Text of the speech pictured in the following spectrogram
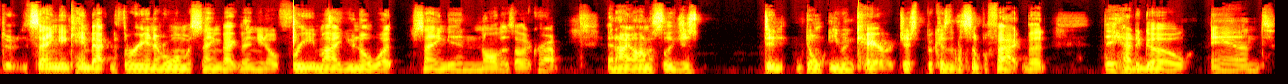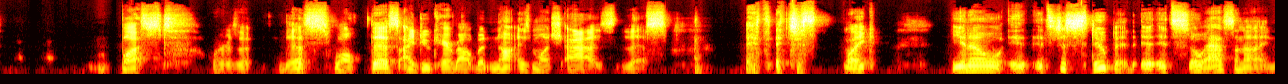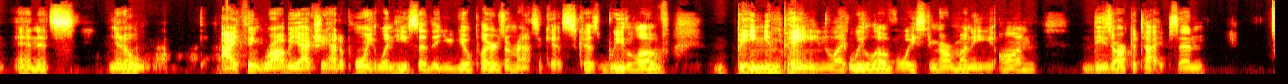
Sangan came back to three, and everyone was saying back then, you know, free my you know what Sangan and all this other crap. And I honestly just didn't don't even care, just because of the simple fact that they had to go and bust. Where is it? This? Well, this I do care about, but not as much as this. It's it's just like, you know, it, it's just stupid. It, it's so asinine, and it's you know I think Robbie actually had a point when he said that Yu-Gi-Oh players are masochists because we love being in pain. Like we love wasting our money on these archetypes, and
